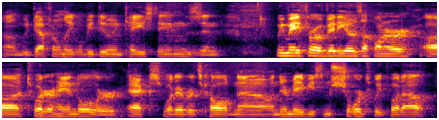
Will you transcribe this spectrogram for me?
Um, we definitely will be doing tastings, and we may throw videos up on our uh, Twitter handle or X, whatever it's called now. And there may be some shorts we put out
